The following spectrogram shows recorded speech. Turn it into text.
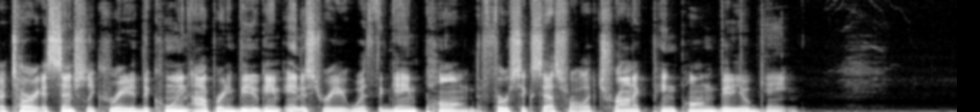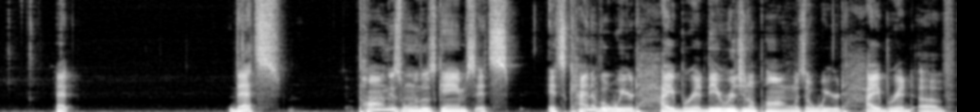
Atari essentially created the coin operating video game industry with the game Pong, the first successful electronic ping pong video game. That that's Pong is one of those games. It's it's kind of a weird hybrid. The original Pong was a weird hybrid of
